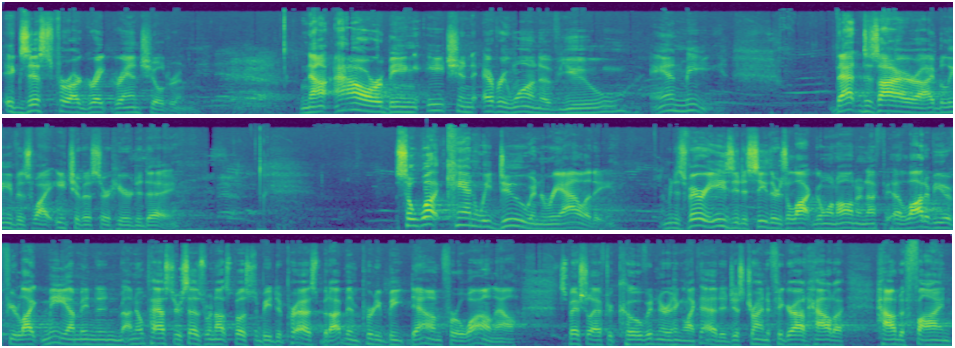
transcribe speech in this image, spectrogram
exists for our great grandchildren. Now, our being each and every one of you and me. That desire, I believe, is why each of us are here today. So, what can we do in reality? I mean, it's very easy to see there's a lot going on, and a lot of you, if you're like me, I mean, I know Pastor says we're not supposed to be depressed, but I've been pretty beat down for a while now, especially after COVID and everything like that, and just trying to figure out how to how to find.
